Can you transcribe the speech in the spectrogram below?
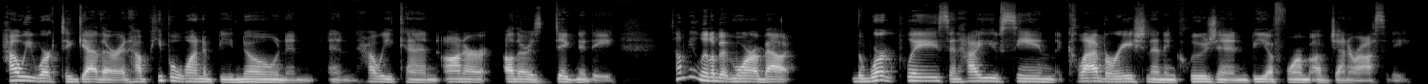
how we work together and how people want to be known and, and how we can honor others' dignity. Tell me a little bit more about the workplace and how you've seen collaboration and inclusion be a form of generosity.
